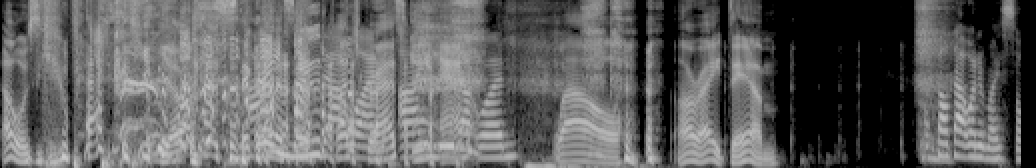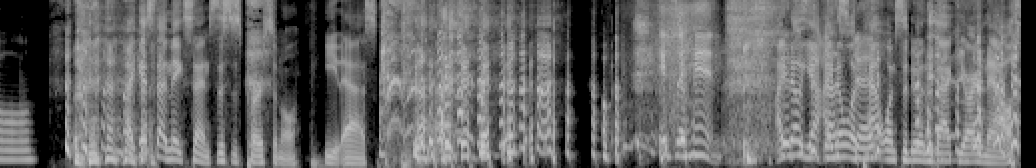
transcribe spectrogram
Oh, it was you, Pat. you Yep. bought me a sticker I knew that touch one. grass, I eat knew that one. Wow. All right. Damn. I felt that one in my soul. I guess that makes sense. This is personal. Eat ass. it's a hint. I know. It's a Yeah, I know what suggestion. Pat wants to do in the backyard now.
